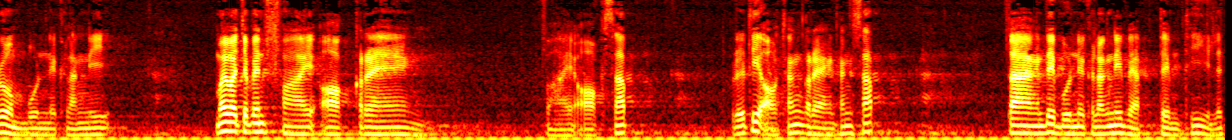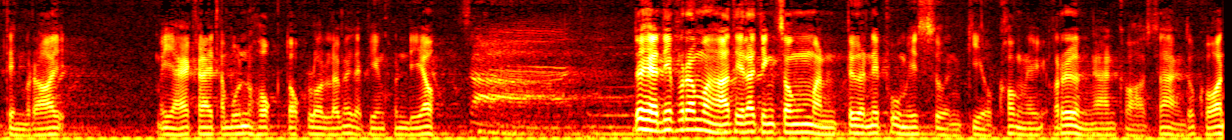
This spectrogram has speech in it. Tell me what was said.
ร่วมบุญในครั้งนี้ ไม่ว่าจะเป็นฝ่ายออกแรง ฝ่ายออกทรัพย์ หรือที่ออกทั้งแรงทั้งทรัพย์ต่างได้บุญในครั้งนี้แบบเต็มที่และเต็มร้อย ไม่อยากให้ใครทำบุญหกตกหล่นเลยแม้แต่เพียงคนเดียว ด้วยเหตุนี้พระมหาเถระจึงทรงหมั่นเตือนให้ผู้มีส่วนเกี่ยวข้องในเรื่องงานก่อสร้างทุกคน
